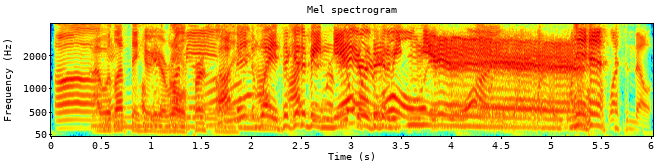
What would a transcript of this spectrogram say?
Um, I would love to hear your I role mean, personally. Uh, wait, is it gonna be can yeah or is it gonna be if. Yeah. Listen, listen though.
